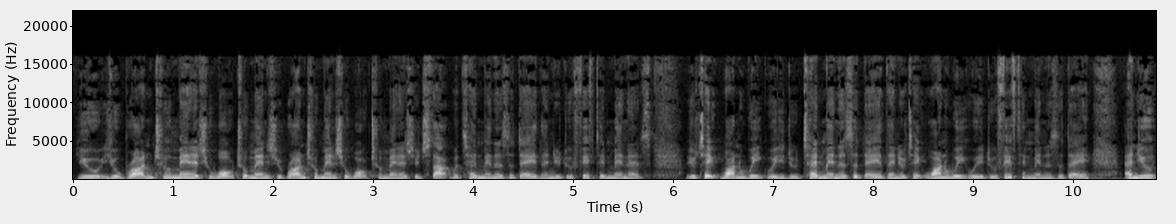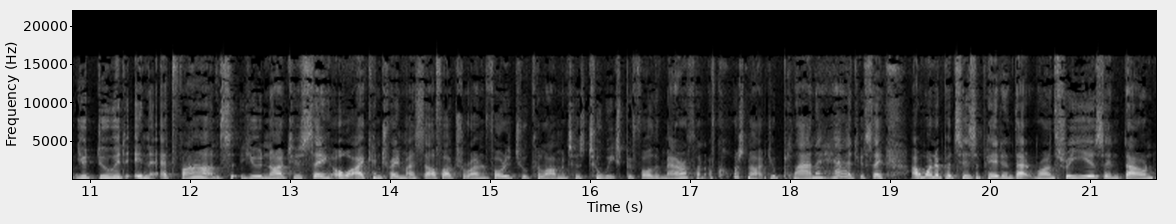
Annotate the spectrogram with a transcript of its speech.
You you run two minutes, you walk two minutes, you run two minutes, you walk two minutes, you start with 10 minutes a day, then you do 15 minutes. You take one week where you do 10 minutes a day, then you take one week where you do 15 minutes a day, and you, you do it in advance. You're not just saying, oh, I can train myself up to run 42 kilometers two weeks before the marathon. Of course not. You plan ahead. You say, I want to participate in that run three years in down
